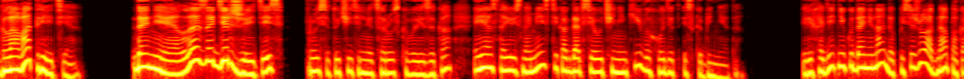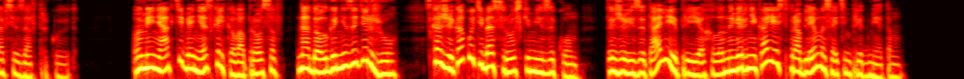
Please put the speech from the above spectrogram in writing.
Глава третья. «Даниэла, задержитесь!» — просит учительница русского языка, и я остаюсь на месте, когда все ученики выходят из кабинета. Переходить никуда не надо, посижу одна, пока все завтракают. «У меня к тебе несколько вопросов. Надолго не задержу. Скажи, как у тебя с русским языком? Ты же из Италии приехала, наверняка есть проблемы с этим предметом».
